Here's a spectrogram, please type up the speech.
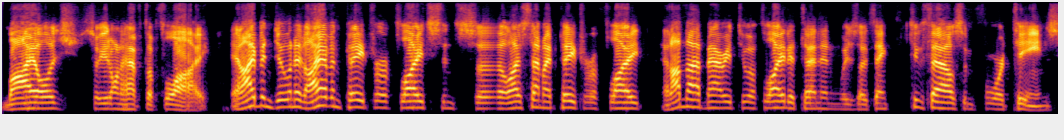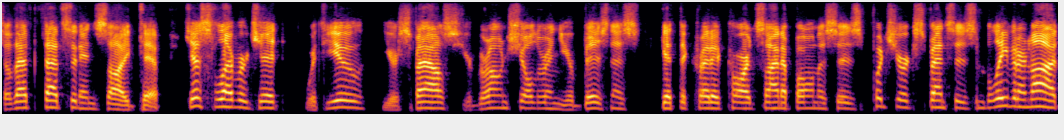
mileage so you don't have to fly. And I've been doing it. I haven't paid for a flight since uh, the last time I paid for a flight, and I'm not married to a flight attendant, was I think 2014. So that that's an inside tip. Just leverage it with you, your spouse, your grown children, your business. Get the credit card sign up bonuses, put your expenses, and believe it or not,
